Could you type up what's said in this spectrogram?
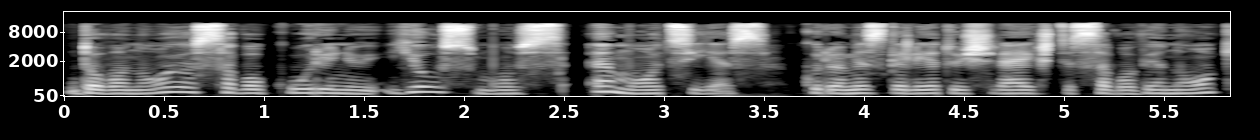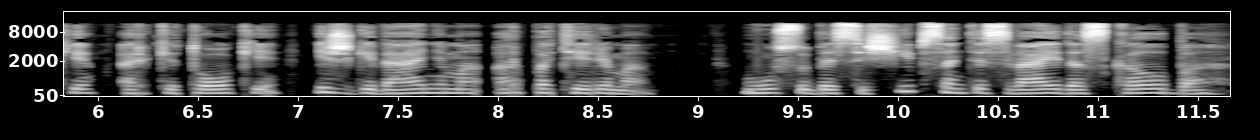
dovanojo savo kūriniui jausmus, emocijas, kuriomis galėtų išreikšti savo vienokį ar kitokį išgyvenimą ar patyrimą. Mūsų besišypsantis veidas kalba,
